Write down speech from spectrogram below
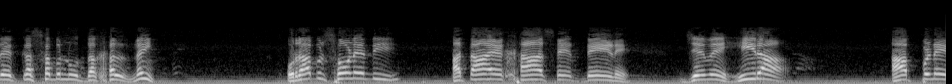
دے کسب نو دخل نہیں۔ رب سونے دی عطا خاص دین جویں ہیرا اپنے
